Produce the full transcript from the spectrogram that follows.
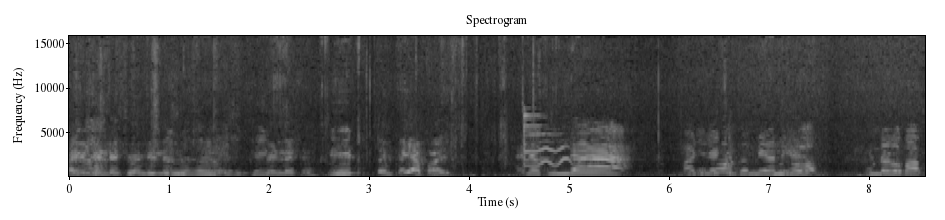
અહીં વીણ લેશું અહીં વીણ લેશું. વીણ લેશું. તમે કયા ભાઈ? અરે ગુંડા. મારી નાખી ગમે અને ગુંડાનો બાપ.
